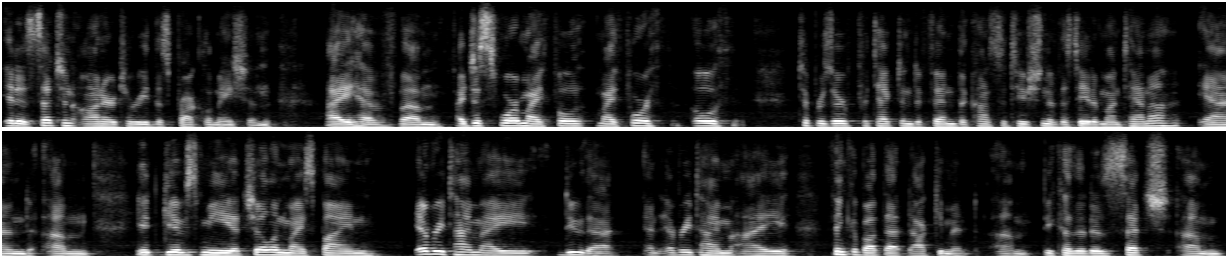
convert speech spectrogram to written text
it is such an honor to read this proclamation. I have, um, I just swore my my fourth oath to preserve, protect, and defend the Constitution of the state of Montana, and um, it gives me a chill in my spine every time I do that, and every time I think about that document, um, because it is such um,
